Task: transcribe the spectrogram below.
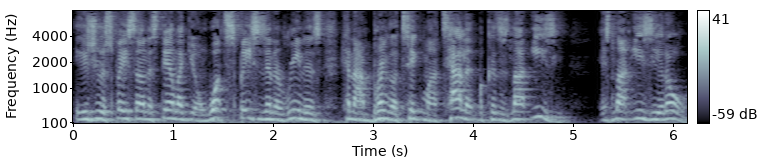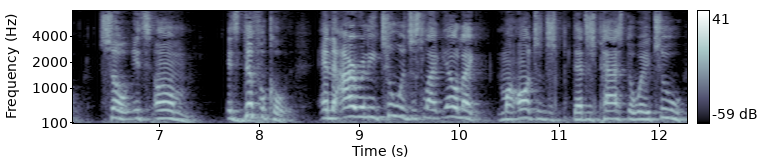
It gives you a space to understand, like, in what spaces and arenas can I bring or take my talent because it's not easy. It's not easy at all. So it's um it's difficult. And the irony too is just like yo, like my aunt just that just passed away too.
